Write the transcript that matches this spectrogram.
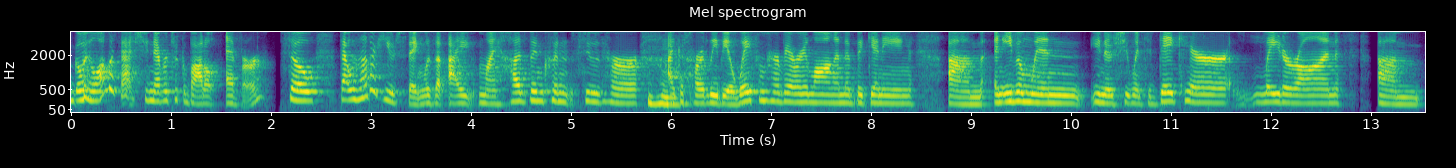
going along with that, she never took a bottle ever. So that was another huge thing was that I, my husband couldn't soothe her. Mm-hmm. I could hardly be away from her very long in the beginning. Um, and even when you know she went to daycare later on, um,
